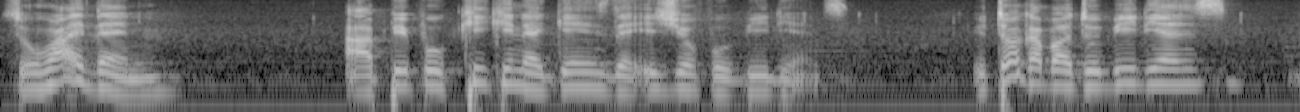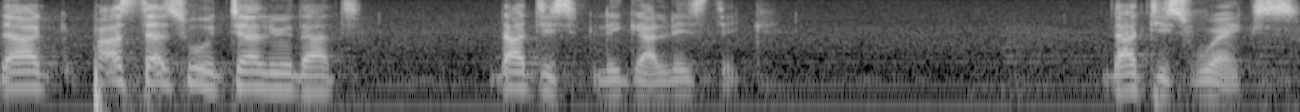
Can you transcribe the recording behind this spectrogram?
So, why then are people kicking against the issue of obedience? You talk about obedience, there are pastors who will tell you that that is legalistic. That is works.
